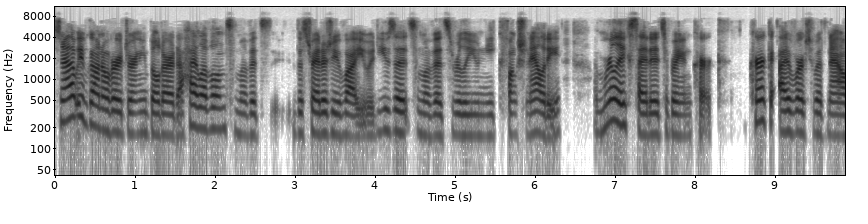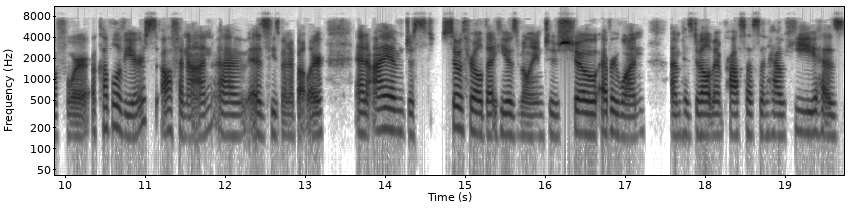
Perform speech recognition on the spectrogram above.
So now that we've gone over Journey Builder at a high level and some of its the strategy of why you would use it, some of its really unique functionality, I'm really excited to bring in Kirk. Kirk I've worked with now for a couple of years, off and on, uh, as he's been a Butler, and I am just so thrilled that he is willing to show everyone um, his development process and how he has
